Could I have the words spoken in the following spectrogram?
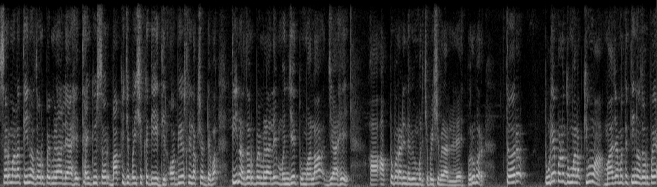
सर मला तीन हजार रुपये मिळाले आहे थँक्यू सर बाकीचे पैसे कधी येतील? ऑबियसली लक्षात ठेवा तीन हजार रुपये मिळाले म्हणजे तुम्हाला जे आहे ऑक्टोबर आणि नोव्हेंबरचे पैसे मिळालेले आहेत. बरोबर? तर पुढे पण तुम्हाला किंवा माझ्या मते तीन हजार रुपये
